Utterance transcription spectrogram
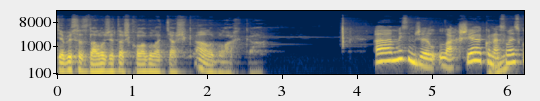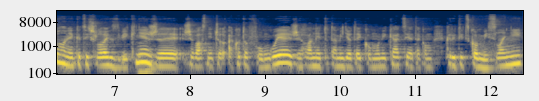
tebe sa zdalo, že tá škola bola ťažká alebo ľahká? A myslím, že ľahšie ako mm. na mhm. Slovensku, hlavne keď si človek zvykne, mm. že, že vlastne čo, ako to funguje, že hlavne to tam ide o tej komunikácii a takom kritickom myslení,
